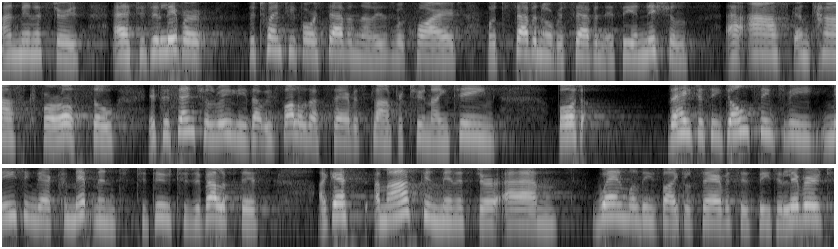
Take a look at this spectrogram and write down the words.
and ministers uh, to deliver the 24-7 that is required, but 7 over 7 is the initial uh, ask and task for us. So it's essential really that we follow that service plan for 2019. But the HSE don't seem to be meeting their commitment to do to develop this. I guess I'm asking Minister, um, when will these vital services be delivered?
